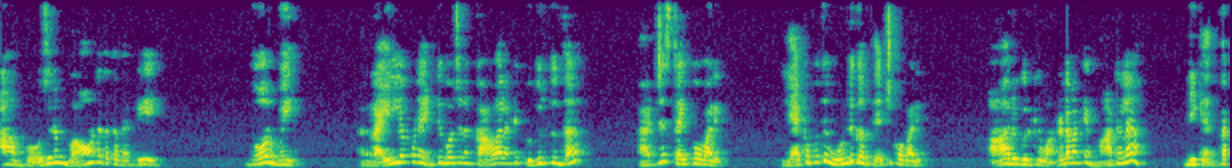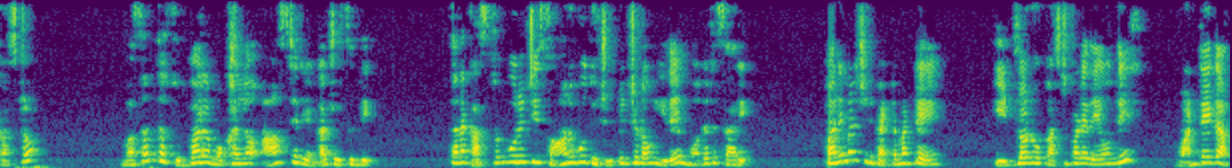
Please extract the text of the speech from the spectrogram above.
ఆ భోజనం బాగుండదు కదండి. నోరు మీ రైల్లో కూడా ఇంటి భోజనం కావాలంటే కుదురుతుందా? అడ్జస్ట్ అయిపోవాలి. లేకపోతే వండుకొని తెచ్చుకోవాలి. ఆరుగురికి వండడం అంటే మాటలా? నీకెంత కష్టం? వసంత సుబ్బారావు ముఖంలో ఆశ్చర్యంగా చూసింది. తన కష్టం గురించి సానుభూతి చూపించడం ఇదే మొదటిసారి. పని మనిషిని పెట్టమంటే ఇంట్లో నువ్వు కష్టపడేదేముంది వంటేగా?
